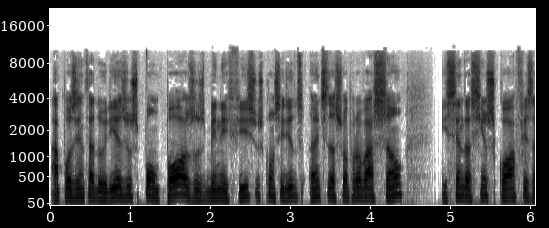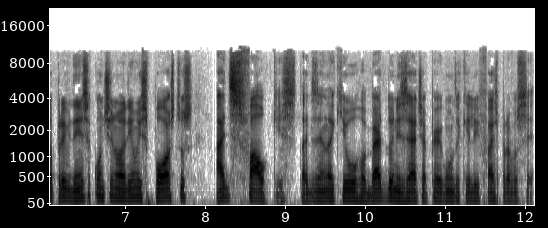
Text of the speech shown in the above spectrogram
aposentadorias e os pomposos benefícios concedidos antes da sua aprovação, e sendo assim, os cofres da Previdência continuariam expostos a desfalques. Está dizendo aqui o Roberto Donizete a pergunta que ele faz para você.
